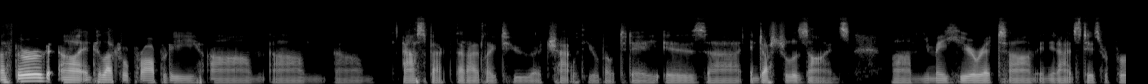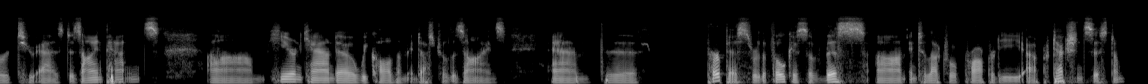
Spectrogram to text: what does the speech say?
A third uh, intellectual property um, um, um, aspect that I'd like to uh, chat with you about today is uh, industrial designs. Um, you may hear it um, in the United States referred to as design patents. Um, here in Canada, we call them industrial designs. And the purpose or the focus of this um, intellectual property uh, protection system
